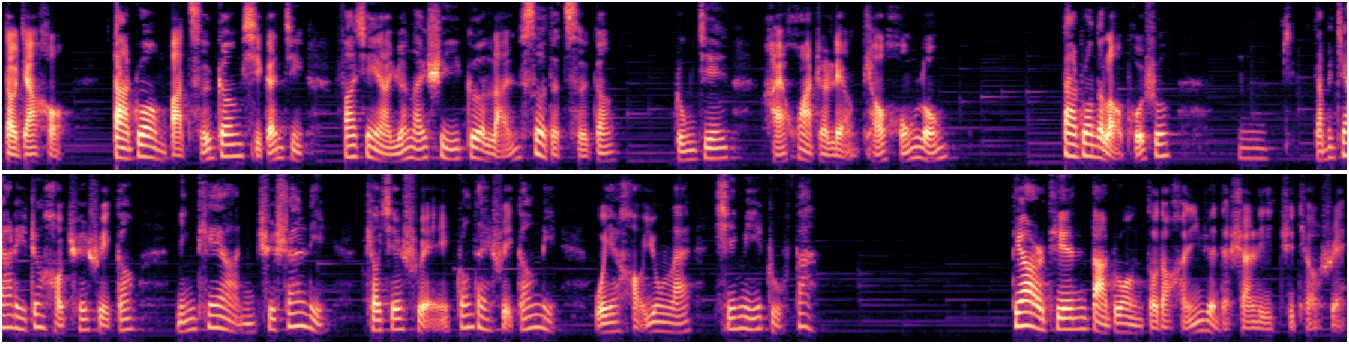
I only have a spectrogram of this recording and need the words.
到家后，大壮把瓷缸洗干净，发现呀，原来是一个蓝色的瓷缸，中间。还画着两条红龙。大壮的老婆说：“嗯，咱们家里正好缺水缸，明天啊，你去山里挑些水装在水缸里，我也好用来洗米煮饭。”第二天，大壮走到很远的山里去挑水，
